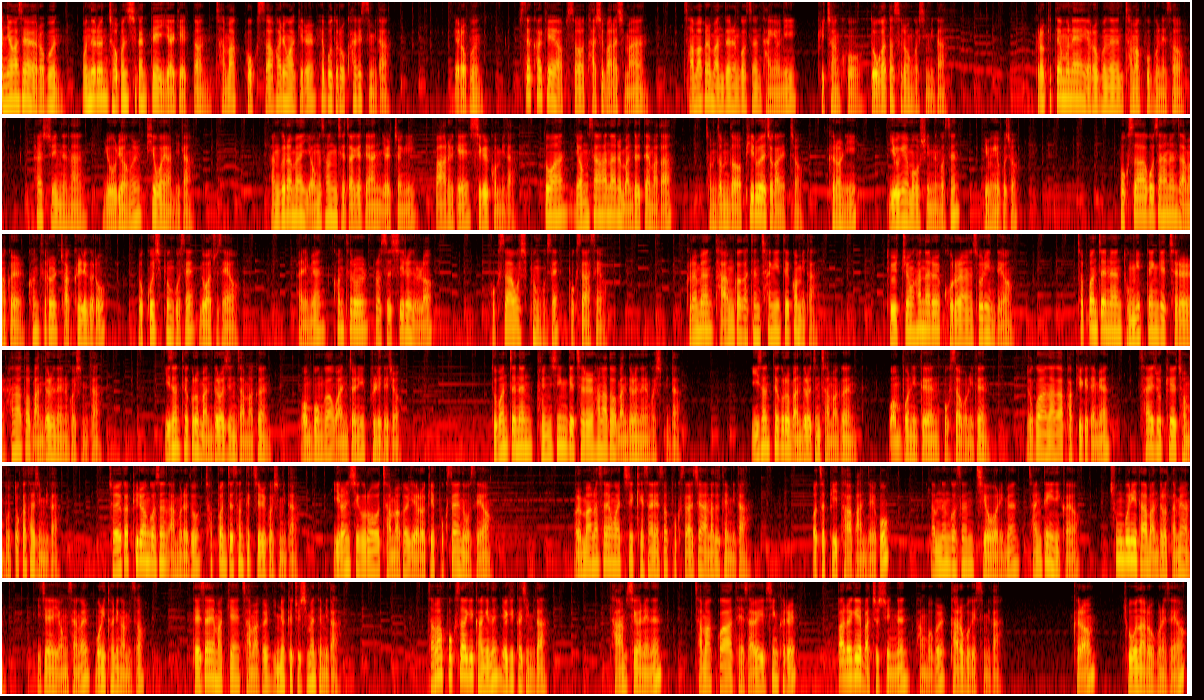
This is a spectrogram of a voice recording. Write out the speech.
안녕하세요 여러분. 오늘은 저번 시간대에 이야기했던 자막 복사 활용하기를 해보도록 하겠습니다. 여러분 시작하기에 앞서 다시 말하지만 자막을 만드는 것은 당연히 귀찮고 노가다스러운 것입니다. 그렇기 때문에 여러분은 자막 부분에서 할 수 있는 한 요령을 피워야 합니다. 안 그러면 영상 제작에 대한 열정이 빠르게 식을 겁니다. 또한 영상 하나를 만들 때마다 점점 더 피로해져 가겠죠. 그러니 이용해 먹을 수 있는 것은 이용해보죠. 복사하고자 하는 자막을 컨트롤 좌클릭으로 놓고 싶은 곳에 놓아주세요. 아니면 컨트롤 플러스 C를 눌러 복사하고 싶은 곳에 복사하세요. 그러면 다음과 같은 창이 뜰 겁니다. 둘 중 하나를 고르라는 소리인데요. 첫 번째는 독립된 개체를 하나 더 만들어내는 것입니다. 이 선택으로 만들어진 자막은 원본과 완전히 분리되죠. 두 번째는 분신 개체를 하나 더 만들어내는 것입니다. 이 선택으로 만들어진 자막은 원본이든 복사본이든 누구 하나가 바뀌게 되면 사이좋게 전부 똑같아집니다. 저희가 필요한 것은 아무래도 첫 번째 선택지일 것입니다. 이런 식으로 자막을 여러 개 복사해 놓으세요. 얼마나 사용할지 계산해서 복사하지 않아도 됩니다. 어차피 다 만들고 남는 것은 지워버리면 장땡이니까요. 충분히 다 만들었다면 이제 영상을 모니터링하면서 대사에 맞게 자막을 입력해 주시면 됩니다. 자막 복사하기 강의는 여기까지입니다. 다음 시간에는 자막과 대사의 싱크를 빠르게 맞출 수 있는 방법을 다뤄보겠습니다. 그럼 좋은 하루 보내세요.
